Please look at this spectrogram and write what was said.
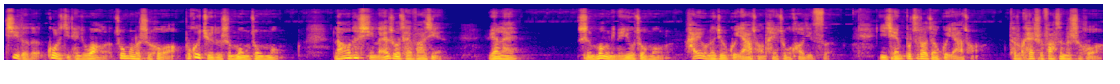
记得的，过了几天就忘了。做梦的时候啊，不会觉得是梦中梦。然后他醒来的时候才发现，原来是梦里面又做梦了。还有呢，就是鬼压床，他也做过好几次。以前不知道叫鬼压床，他说开始发生的时候啊，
